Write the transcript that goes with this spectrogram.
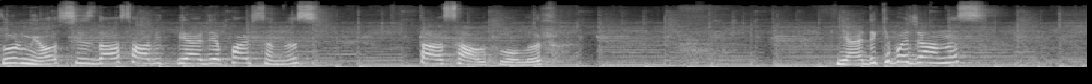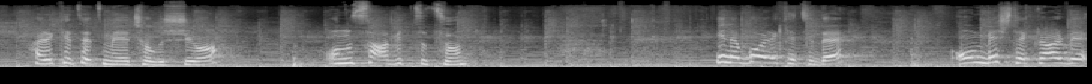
durmuyor. Siz daha sabit bir yerde yaparsanız daha sağlıklı olur. Yerdeki bacağınız hareket etmeye çalışıyor. Onu sabit tutun. Yine bu hareketi de 15 tekrar ve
